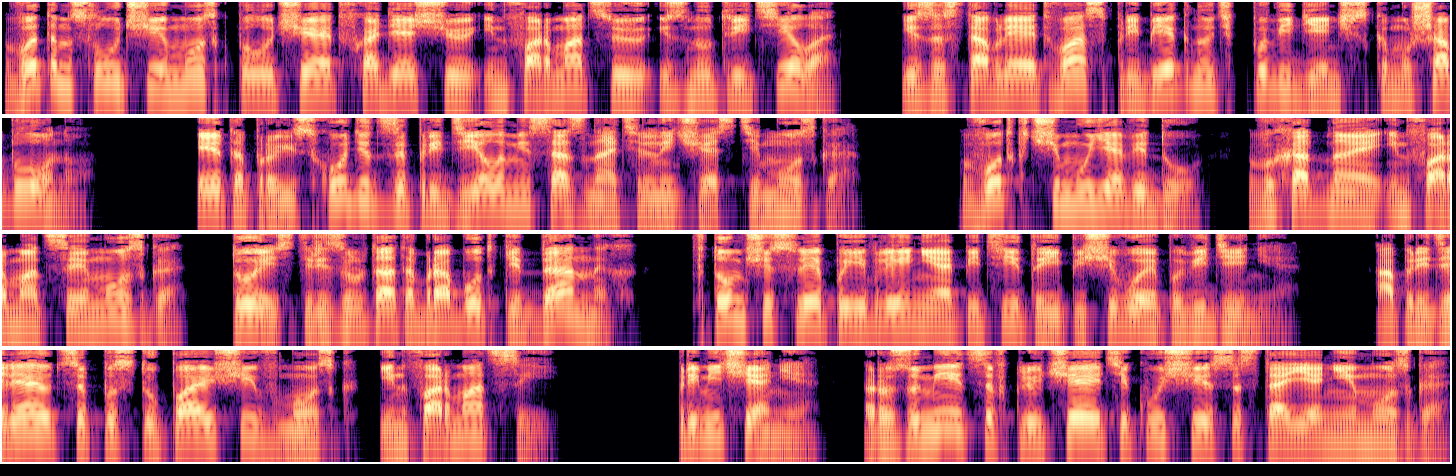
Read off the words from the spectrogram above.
В этом случае мозг получает входящую информацию изнутри тела и заставляет вас прибегнуть к поведенческому шаблону. Это происходит за пределами сознательной части мозга. Вот к чему я веду. Выходная информация мозга то есть результат обработки данных, в том числе появление аппетита и пищевое поведение, определяются поступающей в мозг информацией. Примечание. Разумеется, включая текущее состояние мозга,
